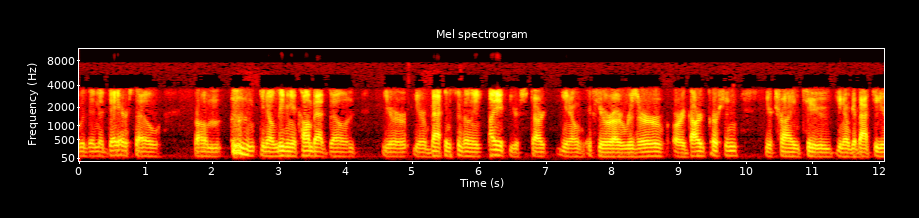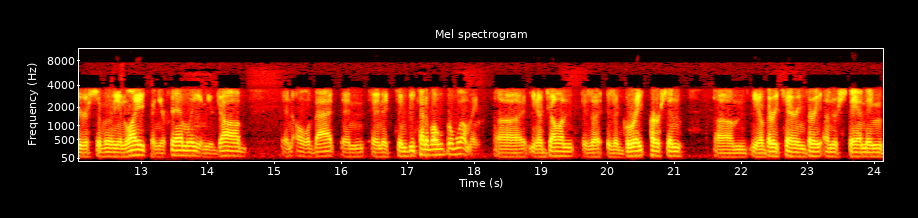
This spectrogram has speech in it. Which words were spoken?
within a day or so from you know leaving a combat zone you're you're back in civilian life. You start, you know, if you're a reserve or a guard person, you're trying to, you know, get back to your civilian life and your family and your job and all of that, and and it can be kind of overwhelming. Uh, you know, John is a is a great person, um, you know, very caring, very understanding,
